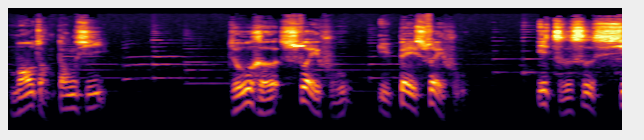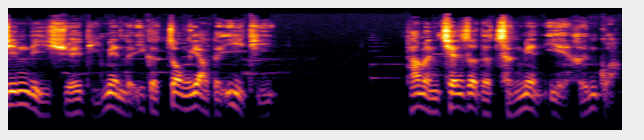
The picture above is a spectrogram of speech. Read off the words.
某种东西。如何说服与被说服，一直是心理学里面的一个重要的议题，他们牵涉的层面也很广。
